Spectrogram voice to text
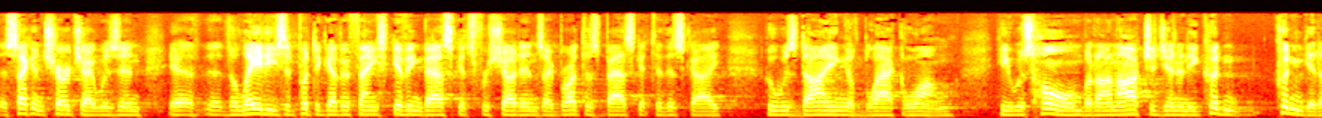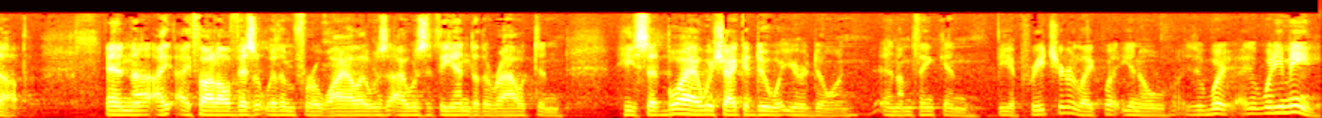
the second church I was in. Uh, the, the, ladies had put together Thanksgiving baskets for shut-ins. I brought this basket to this guy who was dying of black lung. He was home but on oxygen and he couldn't couldn't get up. And uh, I, I, thought I'll visit with him for a while. I was, I was at the end of the route, and he said, Boy, I wish I could do what you're doing. And I'm thinking, Be a preacher? Like, what, you know, what, what do you mean?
